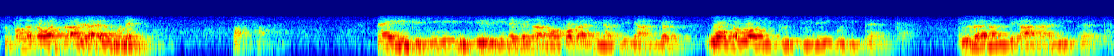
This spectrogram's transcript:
sepengetahuan saya ilmu nih. Nah ini di sini ini siri ini kena nopo kan nabi nganggep wong ngeloni bujune iku ibadah. Dolanan di anak ibadah.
